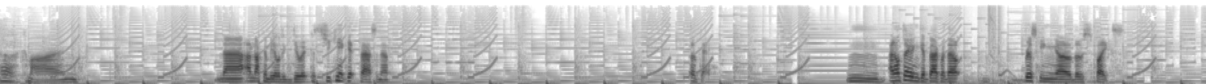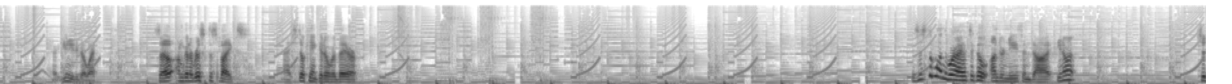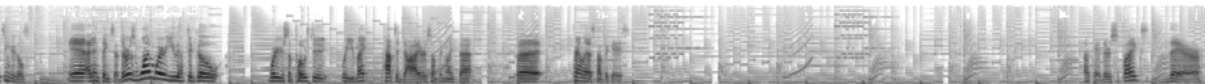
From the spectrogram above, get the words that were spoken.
Oh, come on. Nah, I'm not gonna be able to do it because she can't get fast enough. Okay. Hmm, I don't think I can get back without risking uh, those spikes. Right, you need to go away. So, I'm gonna risk the spikes. I still can't get over there. Is this the one where I have to go underneath and die? You know what? Shits and giggles. Yeah, I didn't think so. There is one where you have to go where you're supposed to, where you might have to die or something like that. But apparently that's not the case. Okay, there's spikes there.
